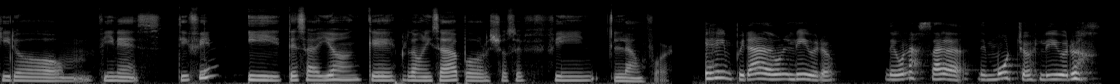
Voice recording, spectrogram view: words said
Hiro mm, Fines Tiffin, y Tessa Young, que es protagonizada por Josephine Langford. Es inspirada de un libro, de una saga, de muchos libros.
